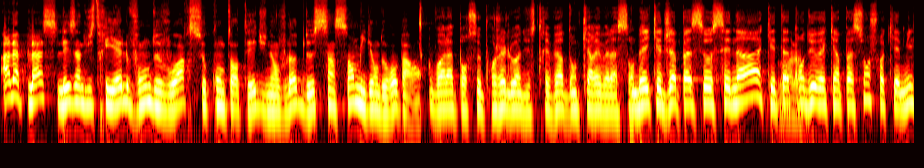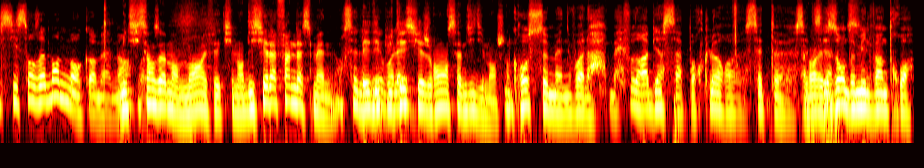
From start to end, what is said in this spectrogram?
À la place, les industriels vont devoir se contenter d'une enveloppe de 500 millions d'euros par an. Voilà pour ce projet de loi industrie verte donc, qui arrive à l'Assemblée, qui est déjà passé au Sénat, qui est Voilà. attendu avec impatience. Je crois qu'il y a 1600 amendements quand même. hein. 1600 amendements, effectivement, d'ici à la fin de la semaine. Les députés voilà. siégeront samedi, dimanche. Une grosse semaine, voilà. Ben, il faudra bien ça pour clore euh, cette, euh, cette saison vacances. 2023.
